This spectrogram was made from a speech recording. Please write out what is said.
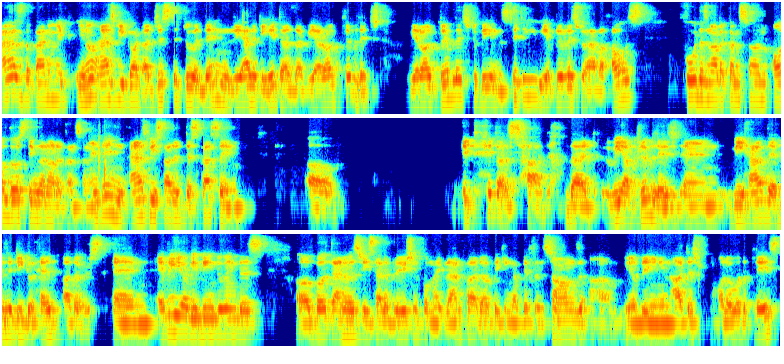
as the pandemic, you know, as we got adjusted to it, then reality hit us that we are all privileged. We are all privileged to be in the city. We are privileged to have a house. food is not a concern. All those things are not a concern. And then as we started discussing, uh, it hit us hard that we are privileged and we have the ability to help others. And every year we've been doing this uh, birth anniversary celebration for my grandfather, picking up different songs, um, you know, bringing in artists from all over the place.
